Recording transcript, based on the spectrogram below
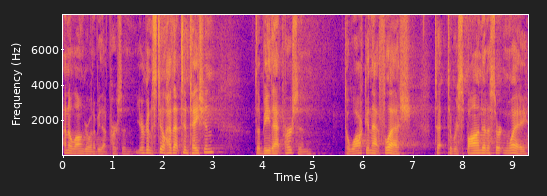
I no longer want to be that person. You're going to still have that temptation to be that person, to walk in that flesh, to, to respond in a certain way.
